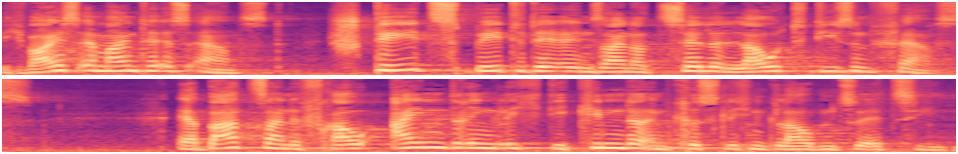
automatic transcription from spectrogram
Ich weiß, er meinte es ernst. Stets betete er in seiner Zelle laut diesen Vers. Er bat seine Frau eindringlich, die Kinder im christlichen Glauben zu erziehen.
